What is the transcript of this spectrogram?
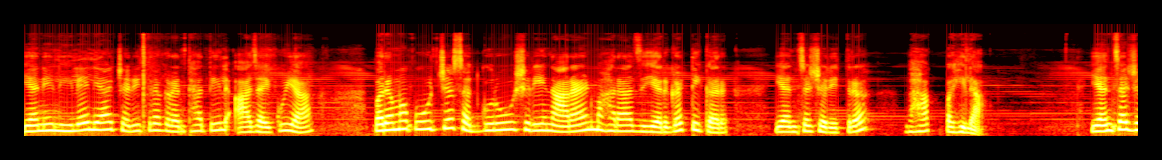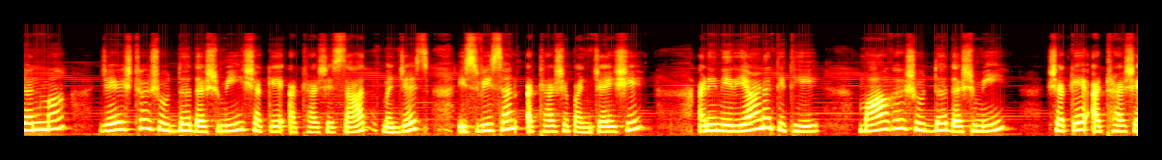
यांनी लिहिलेल्या चरित्र ग्रंथातील आज ऐकूया परमपूज्य सद्गुरू श्री नारायण महाराज यरगट्टीकर यांचं चरित्र भाग पहिला. यांचा जन्म ज्येष्ठ शुद्ध दशमी शके अठराशे सात म्हणजेच इसवी सन अठराशे पंच्याऐंशी आणि निर्याण तिथी माघ शुद्ध दशमी शके अठराशे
